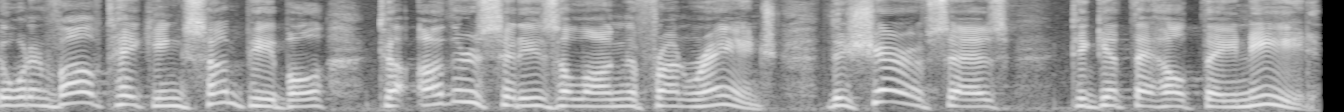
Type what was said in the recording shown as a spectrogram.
It would involve taking some people to other cities along the Front Range. The sheriff says to get the help they need.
